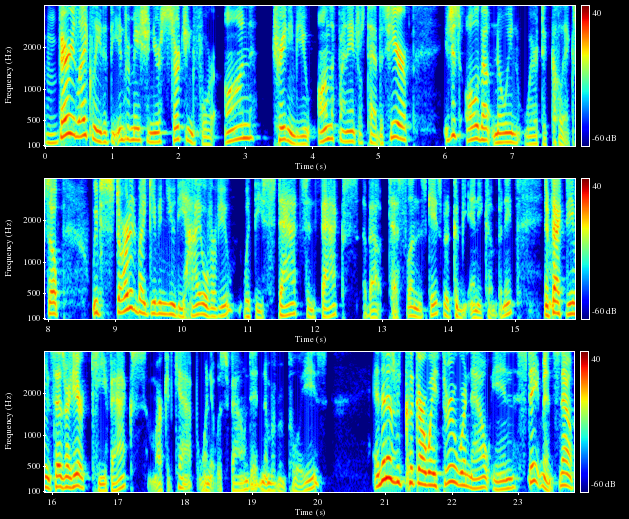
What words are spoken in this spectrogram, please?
very likely that the information you're searching for on TradingView on the financials tab is here. It's just all about knowing where to click. So we've started by giving you the high overview with the stats and facts about Tesla in this case, but it could be any company. In fact, it even says right here key facts, market cap, when it was founded, number of employees. And then as we click our way through, we're now in statements. Now,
